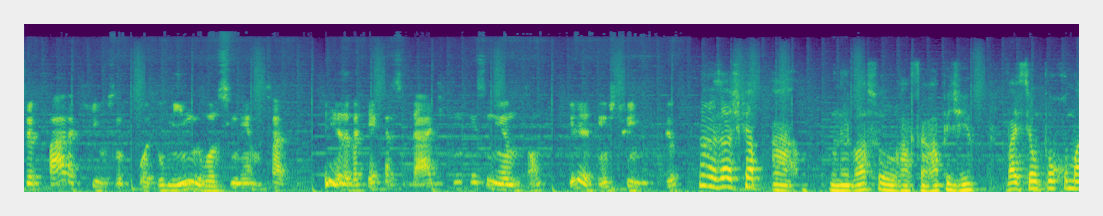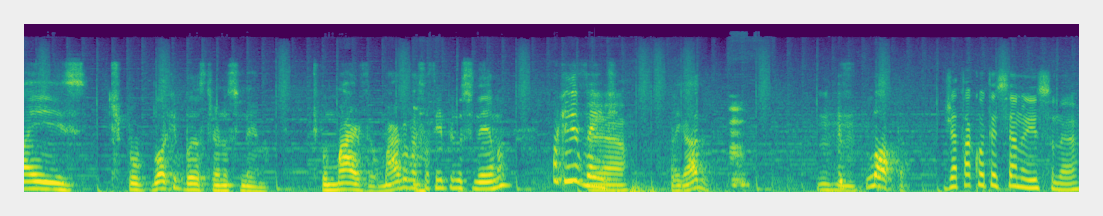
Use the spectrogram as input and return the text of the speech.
prepara aquilo, assim, pô, domingo eu vou no cinema, sabe? Beleza, vai ter aquela cidade que não tem cinema, então, beleza, tem o streaming, entendeu? Não, mas eu acho que a- a- o negócio, Rafael, rapidinho, vai ser um pouco mais, tipo, blockbuster no cinema. Tipo, Marvel. Marvel vai estar sempre no cinema porque vende, É, tá ligado? uhum. Lota. Já tá acontecendo isso, né?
